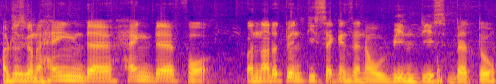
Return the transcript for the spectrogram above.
I'm just gonna hang there, hang there for another 20 seconds and I'll win this battle.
